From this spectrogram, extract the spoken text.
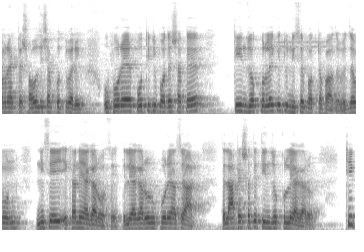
আমরা একটা সহজ হিসাব করতে পারি। উপরের প্রতিটি পদের সাথে তিন যোগ করলেই কিন্তু নিচের পদটা পাওয়া যাবে। যেমন নিচেই এখানে এগারো আছে, তাহলে এগারোর উপরে আছে আট। তাহলে আটের সাথে তিন যোগ করলে এগারো। ঠিক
